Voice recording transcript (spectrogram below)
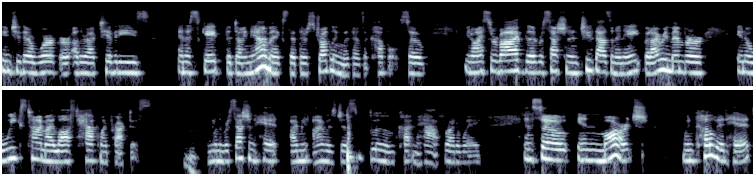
into their work or other activities and escape the dynamics that they're struggling with as a couple. So, you know, I survived the recession in 2008, but I remember in a week's time, I lost half my practice. Mm. When the recession hit, I mean, I was just boom, cut in half right away. And so in March, when COVID hit,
